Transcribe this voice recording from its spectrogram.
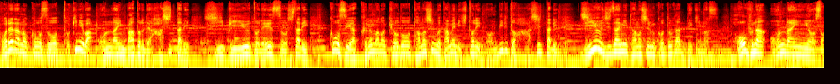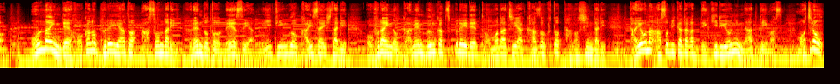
これらのコースを時にはオンラインバトルで走ったり CPU とレースをしたりコースや車の挙動を楽しむために一人のんびりと走ったり自由自在に楽しむことができます。豊富なオンライン要素。オンラインで他のプレイヤーと遊んだりフレンドとレースやミーティングを開催したりオフラインの画面分割プレイで友達や家族と楽しんだり多様な遊び方ができるようになっています。もちろん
